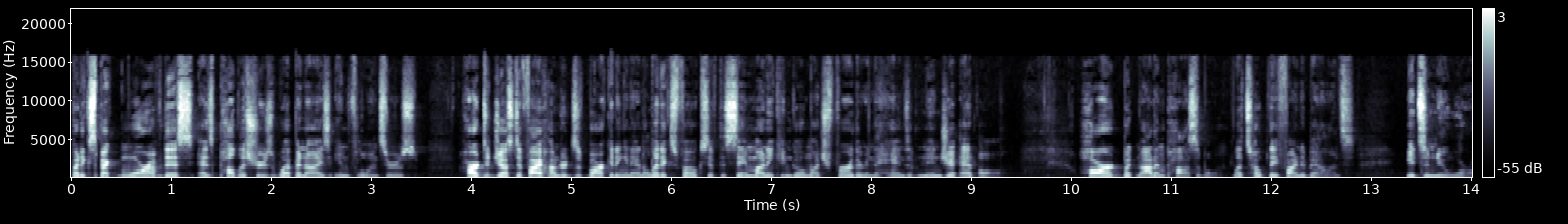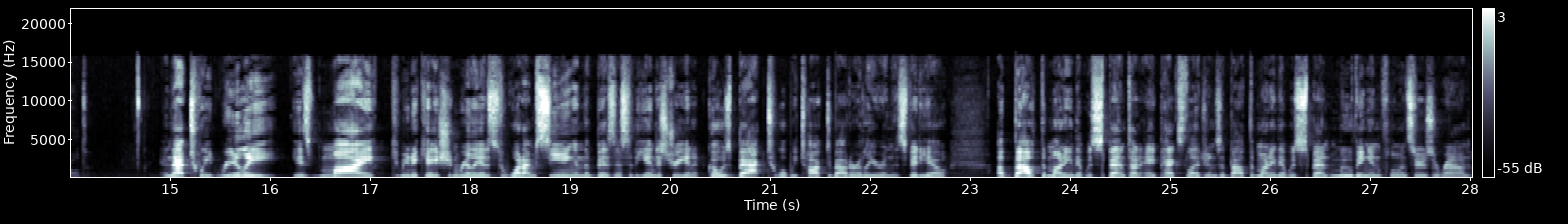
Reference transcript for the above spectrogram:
but expect more of this as publishers weaponize influencers. Hard to justify hundreds of marketing and analytics folks if the same money can go much further in the hands of Ninja at all. Hard, but not impossible. Let's hope they find a balance. It's a new world. And that tweet really is my communication, really, as to what I'm seeing in the business of the industry. And it goes back to what we talked about earlier in this video about the money that was spent on Apex Legends, about the money that was spent moving influencers around.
